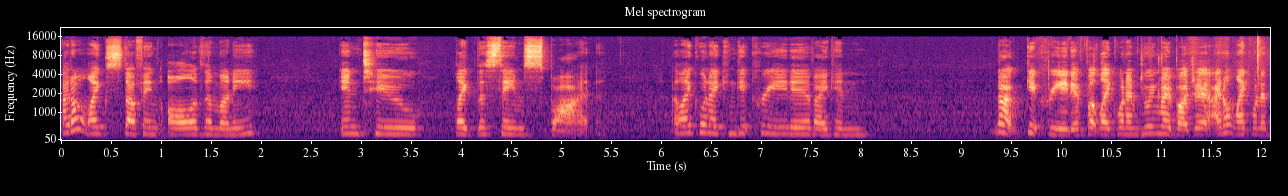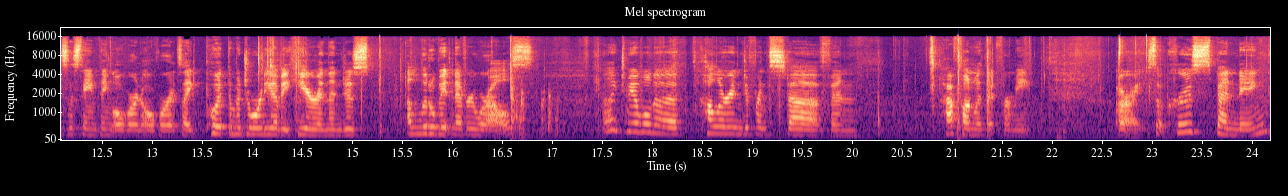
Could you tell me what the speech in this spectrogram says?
I don't like stuffing all of the money into like the same spot. I like when I can get creative, I can not get creative, but like when I'm doing my budget, I don't like when it's the same thing over and over. It's like put the majority of it here and then just a little bit in everywhere else. I like to be able to color in different stuff and have fun with it for me. All right, so cruise spending.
